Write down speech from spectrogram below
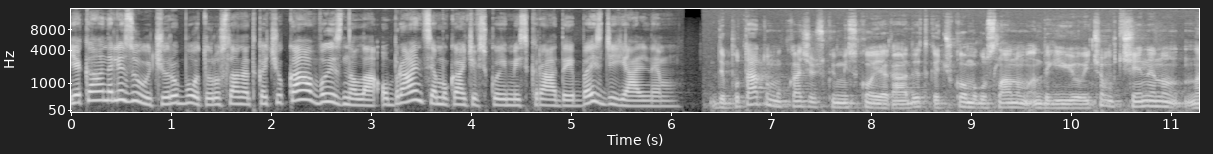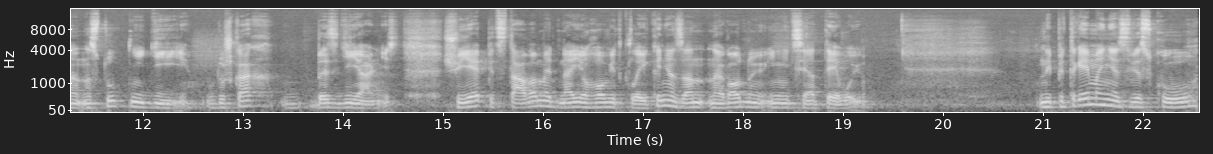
яка, аналізуючи роботу Руслана Ткачука, визнала обранця Мукачівської міськради бездіяльним. Депутатом Мукачівської міської ради Ткачуком Русланом Андрійовичем вчинено на наступні дії у дужках бездіяльність, що є підставами для його відкликання за народною ініціативою. Непідтримання зв'язку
